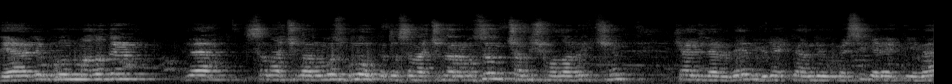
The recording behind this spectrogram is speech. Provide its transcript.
değerli bulunmalıdır ve sanatçılarımız bu noktada sanatçılarımızın çalışmaları için kendilerinin yüreklendirilmesi gerektiğine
